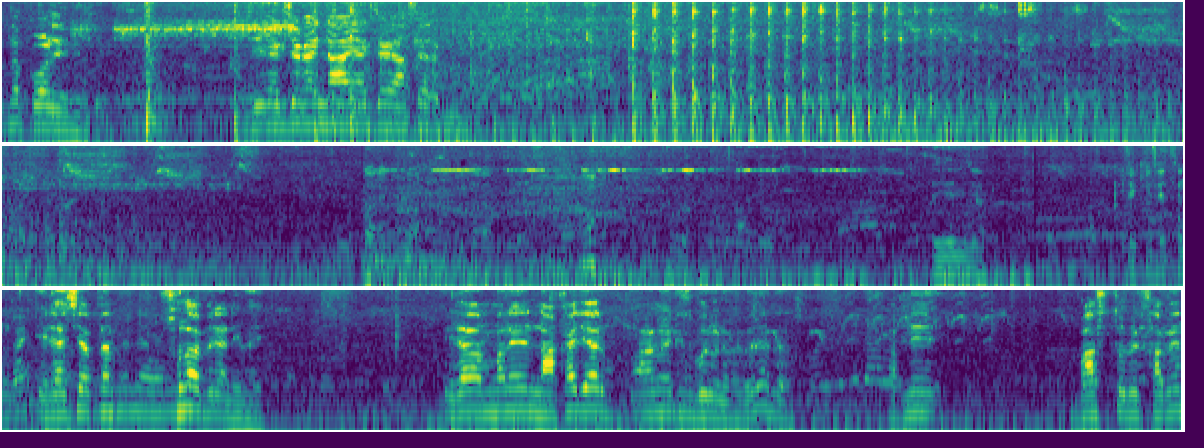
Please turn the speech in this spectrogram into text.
আপনার পরের ভিতরে। যে এক জায়গায় না এক জায়গায় আছে এরকম। না। এটা হচ্ছে আপনার ছোলা বিরিয়ানি ভাই। এটা মানে না খাইলে আর আমি কিছু বলব না ভাই, বুঝলেন? আপনি বাস্তবে খাবেন,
